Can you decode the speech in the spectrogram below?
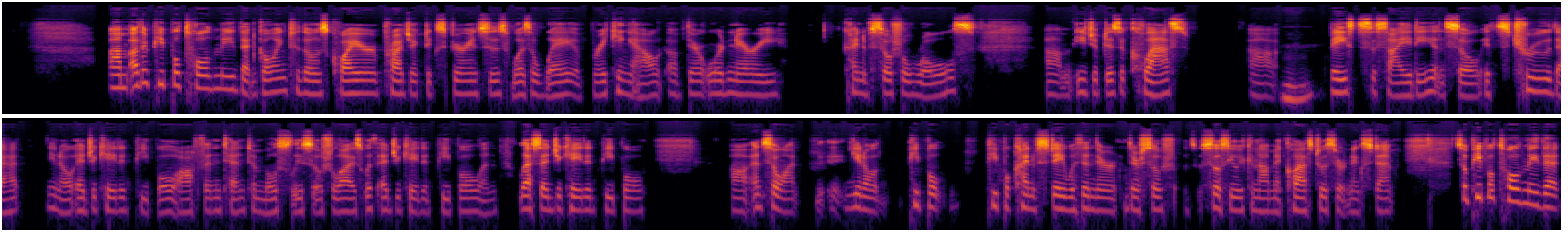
Um, other people told me that going to those choir project experiences was a way of breaking out of their ordinary kind of social roles. Um, Egypt is a class uh, Mhm. based society, and so it's true that you know educated people often tend to mostly socialize with educated people and less educated people, uh, and so on. You know, people people kind of stay within their their social socioeconomic class to a certain extent. So people told me that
